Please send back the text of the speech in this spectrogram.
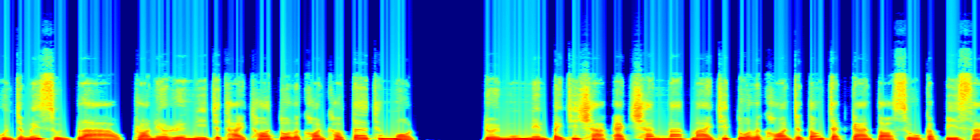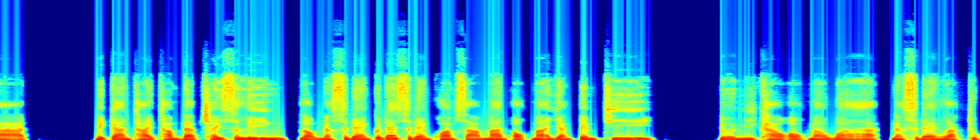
คุณจะไม่สูญเปล่า เพราะในเรื่องนี้จะถ่ายทอดตัวละครเคาน์เตอร์ทั้งหมด โดยมุ่งเน้นไปที่ฉากแอคชั่นมากมายที่ตัวละครจะต้องจัดการต่อสู้กับปีศาจในการถ่ายทำแบบใช้สลิง เหล่านักแสดงก็ได้แสดงความสามารถออกมาอย่างเต็มที่ โดยมีข่าวออกมาว่านักแสดงหลักทุก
